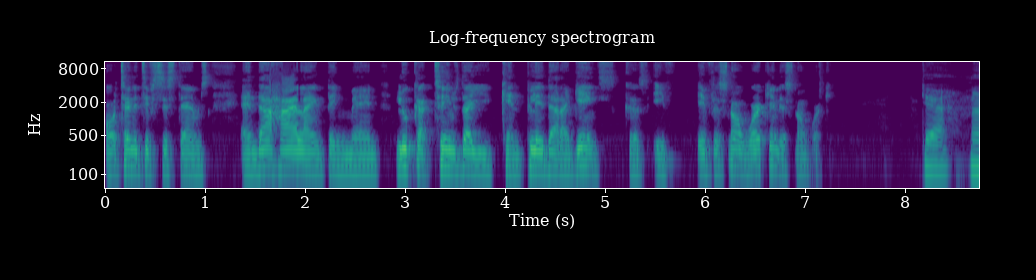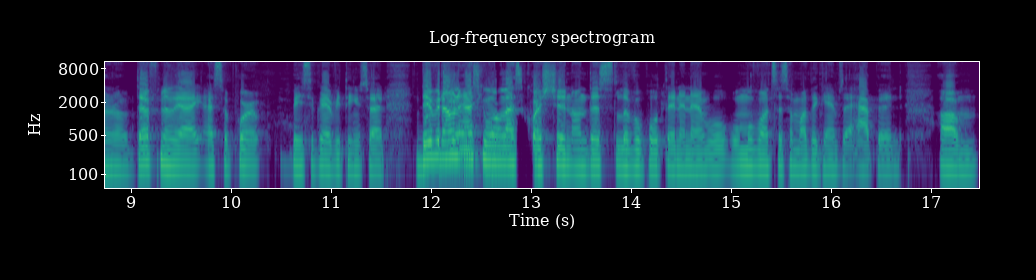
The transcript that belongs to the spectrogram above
alternative systems and that highline thing, man. Look at teams that you can play that against, because if if it's not working, it's not working. Yeah, no, no, definitely. I, I support basically everything you said. David, I want to ask you one last question on this Liverpool thing, and then we'll we'll move on to some other games that happened. Um,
